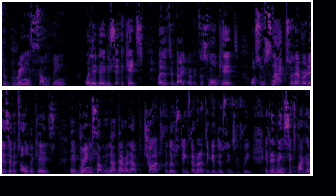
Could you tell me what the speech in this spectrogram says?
to bring something when they babysit the kids. Whether it's a diaper if it's a small kid, or some snacks, whatever it is if it's older kids. They bring something. Now they're allowed to charge for those things. They don't have to give those things for free. If they bring six packs of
